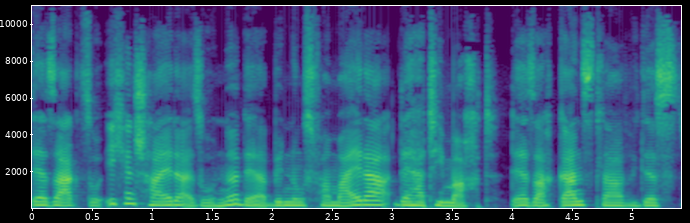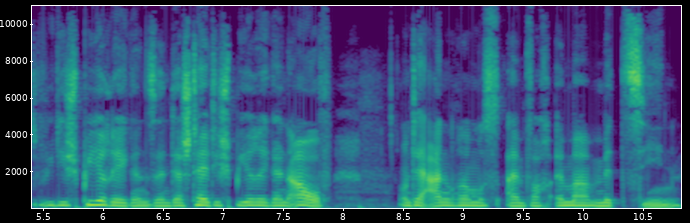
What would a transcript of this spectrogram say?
der sagt so, ich entscheide, also ne, der Bindungsvermeider, der hat die Macht. Der sagt ganz klar, wie das, wie die Spielregeln sind. Der stellt die Spielregeln auf. Und der andere muss einfach immer mitziehen.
